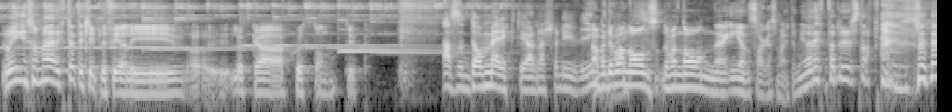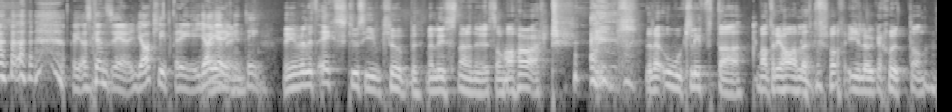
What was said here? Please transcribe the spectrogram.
Det var ingen som märkte att jag klippte fel i eh, lucka 17 typ. Alltså de märkte ju, annars hade ju vi inte Ja, men det var, någon, det var någon enstaka som märkte, men jag rättade det snabbt. Jag ska inte säga det, jag klipper inget, jag Nej, gör nej. ingenting. Det är en väldigt exklusiv klubb med lyssnare nu som har hört det där oklippta materialet från, i lucka 17.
